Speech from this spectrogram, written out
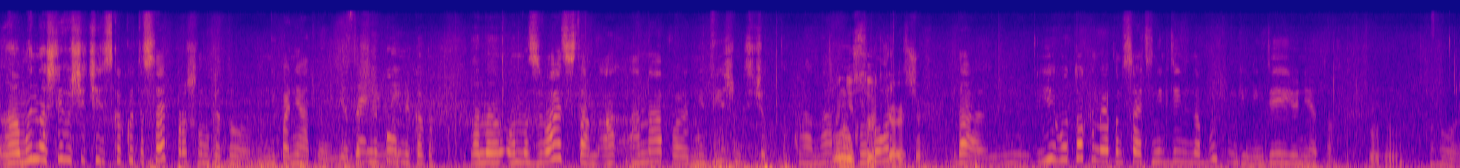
а, мы нашли вообще через какой-то сайт в прошлом году, непонятный. Я даже не помню, как он, она- он называется там, а, Анапа, недвижимость, что-то такое, Анапа, Ну не суть, курорт. короче. Да, и вот только на этом сайте, нигде не на букинге, нигде ее нету. Мгм. Вот.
